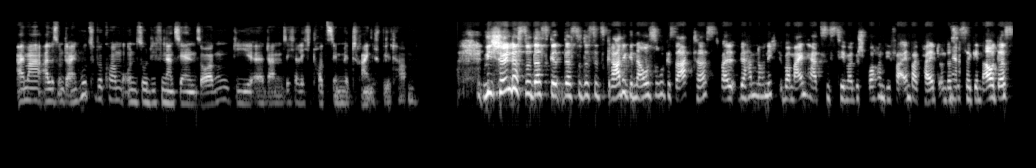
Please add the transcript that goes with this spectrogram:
einmal alles unter einen Hut zu bekommen und so die finanziellen Sorgen, die äh, dann sicherlich trotzdem mit reingespielt haben. Wie schön, dass du das, dass du das jetzt gerade genau so gesagt hast, weil wir haben noch nicht über mein Herzensthema gesprochen, die Vereinbarkeit. Und das ja. ist ja genau das,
